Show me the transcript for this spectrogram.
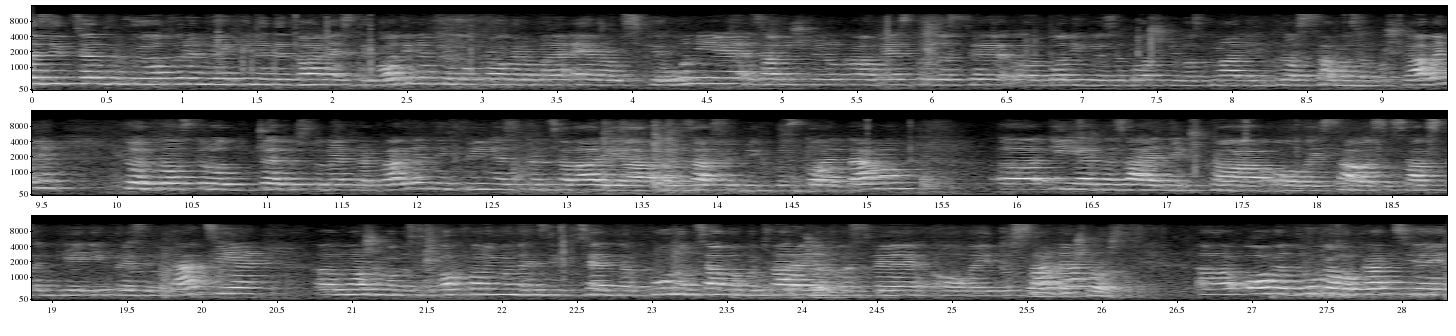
Je ZIP centar koji je otvoren 2012. godine preko programa Evropske unije, zamišljeno kao mesto da se e, podigne zapošljivost mladih kroz samozapošljavanje. To je prostor od 400 metara kvadratnih, 13 kancelarija e, zasebnih postoje tamo e, i jedna zajednička ovaj, sala za sastanke i prezentacije. Možemo da se pohvalimo da je ZIP centar pun od samog otvaranja pa sve ovaj, do sada. Ova druga lokacija je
